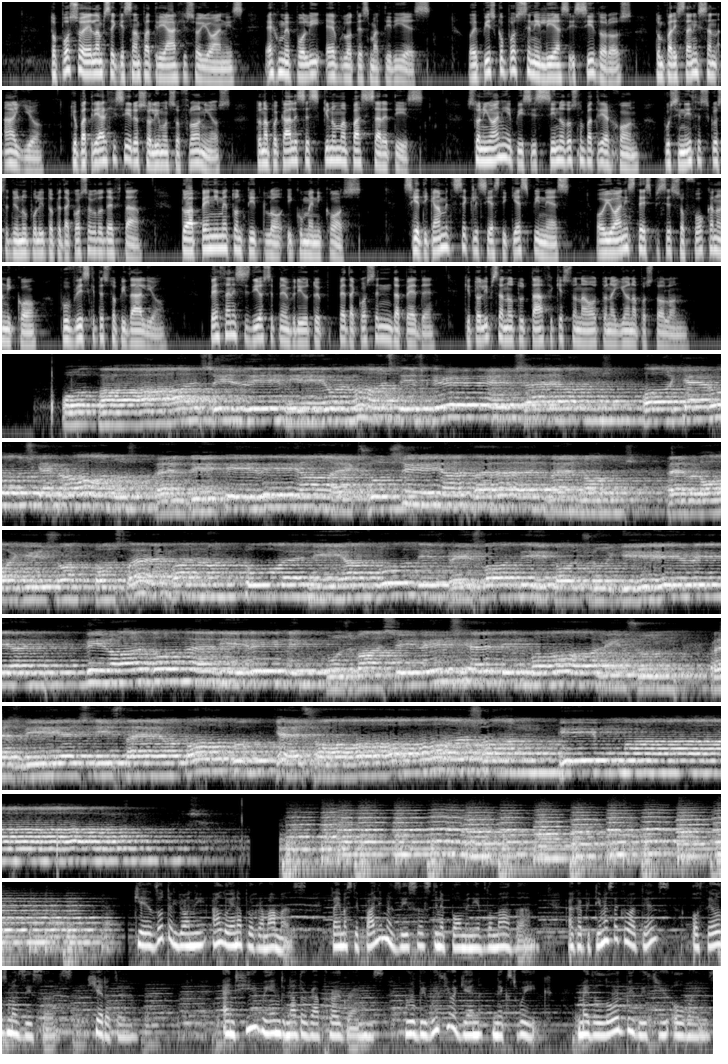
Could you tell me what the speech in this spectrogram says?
Το πόσο έλαμψε και σαν Πατριάρχης ο Ιωάννης έχουμε πολύ εύγλωτες μαρτυρίες. Ο επίσκοπος Σενηλίας Ισίδωρος τον παριστάνει σαν Άγιο και ο Πατριάρχης Ιεροσολύμων Σοφρόνιος τον αποκάλεσε σκήνομα πάσης αρετής. Στον Ιωάννη επίσης Σύνοδος των Πατριαρχών που συνήθεσε στην Κωνσταντινούπολη το 587 το απένει με τον τίτλο «Οικουμενικός». Σχετικά με τις εκκλησιαστικές ποινές, ο Ιωάννης θέσπισε σοφό κανονικό που βρίσκεται στο πιδάλιο. Πέθανε στις 2 Σεπτεμβρίου του 595 και το λείψανό του τάφηκε στο ναό των Αγίων Αποστόλων. Ο βασιλείς και την πόλη σου, πρεσβείες της Θεοτόκου και σώσον ημάς. Και εδώ τελειώνει άλλο ένα πρόγραμμά μας. Θα είμαστε πάλι μαζί σας την επόμενη εβδομάδα. Αγαπητοί μας ακροατές, ο Θεός μαζί σας. Χαίρετε. And here we end another of our programs. We will be with you again next week. May the Lord be with you always.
